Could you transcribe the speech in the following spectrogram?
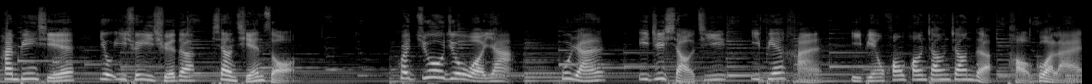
旱冰鞋又一瘸一瘸地向前走，快救救我呀！忽然，一只小鸡一边喊一边慌慌张张地跑过来。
